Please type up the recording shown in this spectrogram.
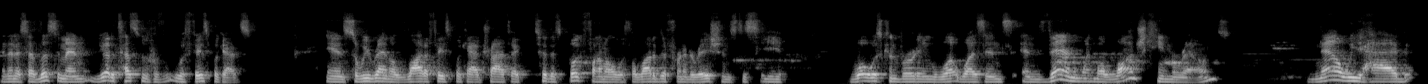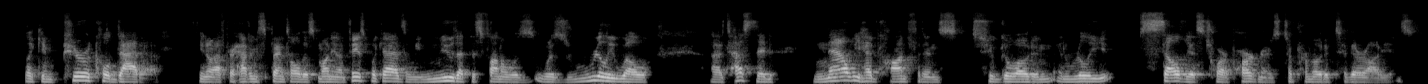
And then I said, listen, man, you got to test with, with Facebook ads. And so we ran a lot of Facebook ad traffic to this book funnel with a lot of different iterations to see what was converting, what wasn't. And then when the launch came around, now we had like empirical data, you know, after having spent all this money on Facebook ads and we knew that this funnel was, was really well uh, tested, now we had confidence to go out and, and really sell this to our partners to promote it to their audience.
